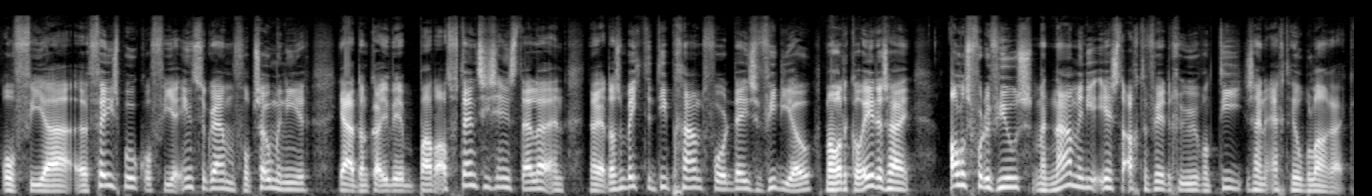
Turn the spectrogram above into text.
of via uh, Facebook of via Instagram of op zo'n manier, ja, dan kan je weer bepaalde advertenties instellen. En nou ja, dat is een beetje te diepgaand voor deze video. Maar wat ik al eerder zei, alles voor de views, met name in die eerste 48 uur, want die zijn echt heel belangrijk.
